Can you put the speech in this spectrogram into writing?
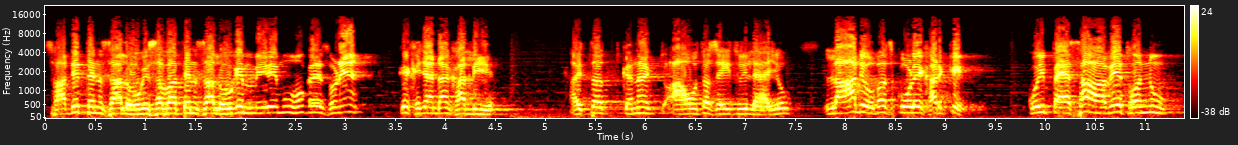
ਸਾਢੇ ਤਿੰਨ ਸਾਲ ਹੋ ਗਏ, ਸਵਾ ਤਿੰਨ ਸਾਲ ਹੋ ਗਏ, ਮੇਰੇ ਮੂੰਹੋਂ ਕਦੇ ਸੁਣਿਆ ਕਿ ਖਜ਼ਾਨਾ ਖਾਲੀ ਹੈ? ਅੱਜ ਤਾਂ ਕਹਿੰਦਾ, ਆਓ ਤਾਂ ਸਹੀ, ਤੁਸੀਂ ਲੈ ਜਾਓ। ਲਾ ਦਿਓ ਬਸ ਕੋਲੇ ਖੜ ਕੇ। ਕੋਈ ਪੈਸਾ ਆਵੇ ਤੁਹਾਨੂੰ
